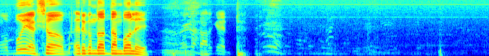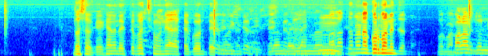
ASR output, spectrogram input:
নব্বই একশো এরকম দরদাম বলে? টার্গেট দর্শক এখানে দেখতে পাচ্ছি উনি আর একটা গরু দেখতে পালার জন্য না কোরবানির জন্য। পালার জন্য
